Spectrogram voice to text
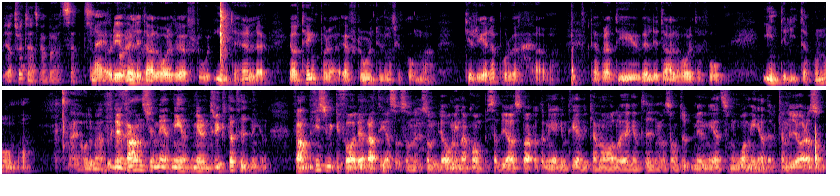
jag tror inte ens vi har börjat sett. Nej, och det är väldigt allvarligt och jag förstår inte heller. Jag har tänkt på det här. Jag förstår inte hur man ska komma till reda på det. här, va. Därför att det är ju väldigt allvarligt att folk inte litar på någon. Va? Nej, jag håller med. Det är- fanns ju med, med, med den tryckta tidningen. Det finns ju mycket fördelar att det är så som nu. Som jag och mina kompisar, vi har startat en egen tv-kanal och egen tidning och sånt. Med, med små medel kan du göra sånt.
